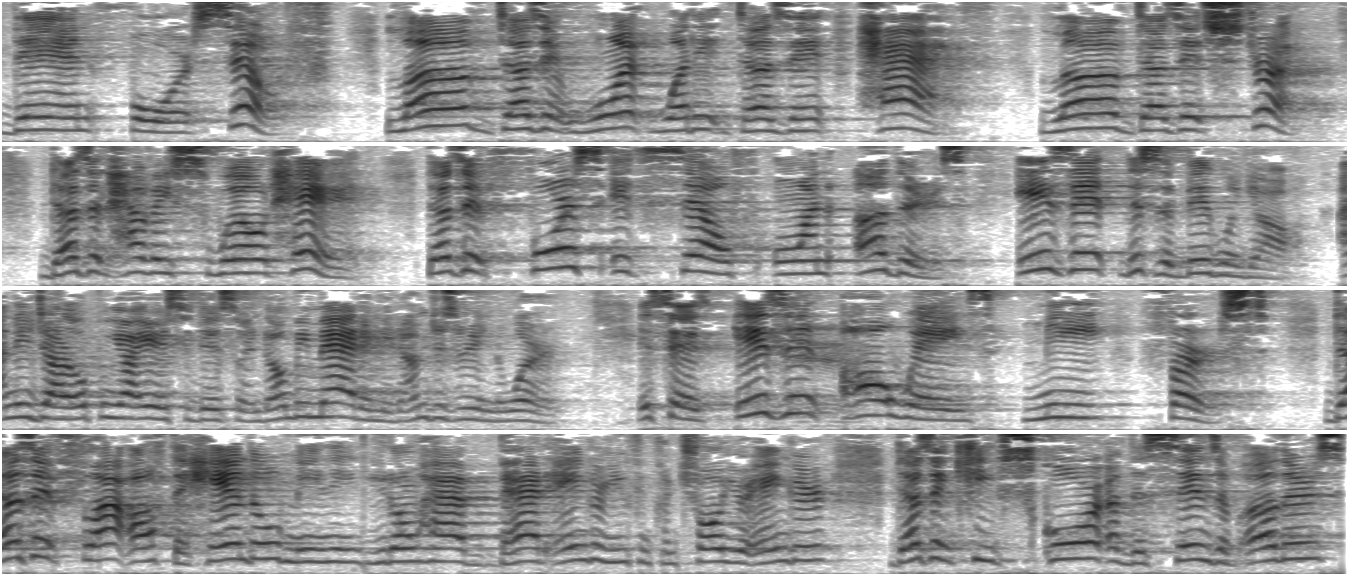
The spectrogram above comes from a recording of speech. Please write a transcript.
than for self. Love doesn't want what it doesn't have. Love doesn't strut. Doesn't have a swelled head does it force itself on others? Is it, this is a big one, y'all. I need y'all to open your ears to this one. Don't be mad at me. I'm just reading the word. It says, isn't always me first. Does it fly off the handle, meaning you don't have bad anger, you can control your anger? Doesn't keep score of the sins of others?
